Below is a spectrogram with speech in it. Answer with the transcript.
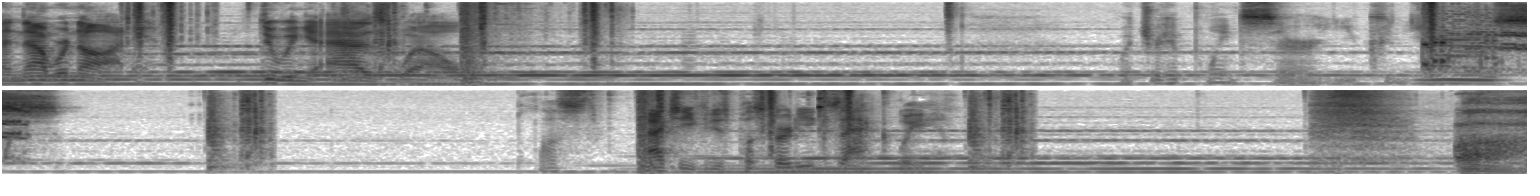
and now we're not doing it as well. What's your hit points, sir? You could use. Plus, actually, you can use plus 30 exactly. Ah.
